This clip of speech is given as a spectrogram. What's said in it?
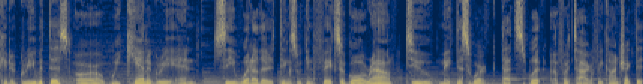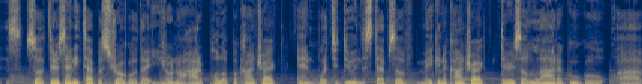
could agree with this or we can agree and see what other things we can fix or go around to make this work. That's what a photography contract is. So if there's any type of struggle that you don't know how to pull up a contract, and what to do in the steps of making a contract, there's a lot of Google uh,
